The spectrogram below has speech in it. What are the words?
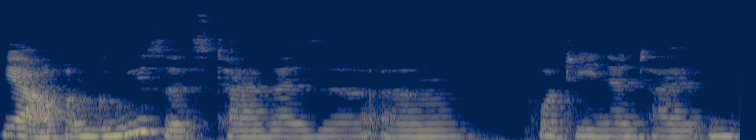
ja, auch im Gemüse ist teilweise ähm, Protein enthalten.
